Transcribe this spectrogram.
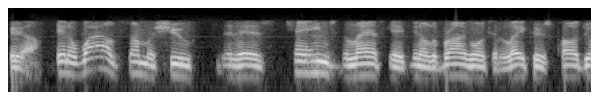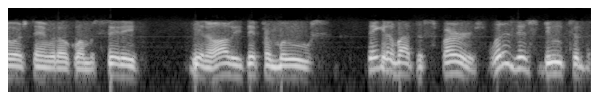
Yeah, in a wild summer Shu that has changed the landscape. You know, LeBron going to the Lakers, Paul George staying with Oklahoma City. You know, all these different moves. Thinking about the Spurs, what does this do to the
